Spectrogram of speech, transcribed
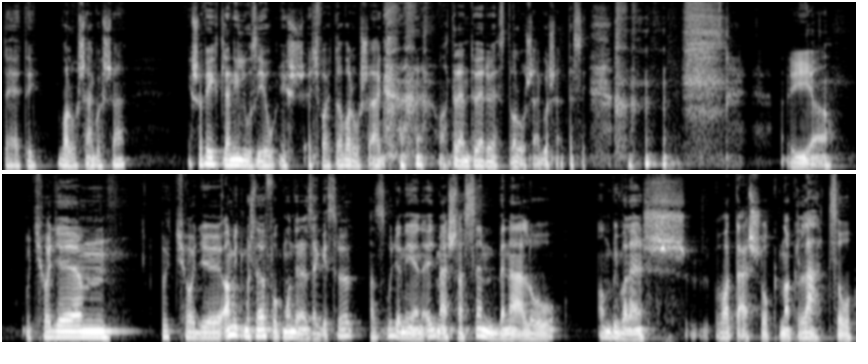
teheti valóságosá, és a végtelen illúzió is egyfajta valóság. A teremtő erő ezt valóságosá teszi. ja. Úgyhogy, úgyhogy amit most el fogok mondani az egészről, az ugyanilyen egymással szemben álló ambivalens hatásoknak látszó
